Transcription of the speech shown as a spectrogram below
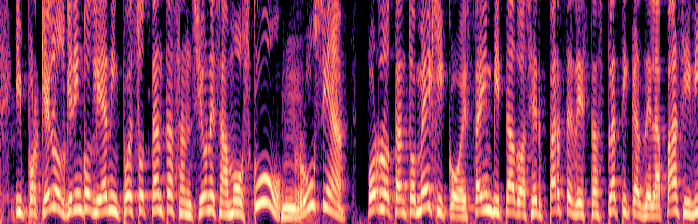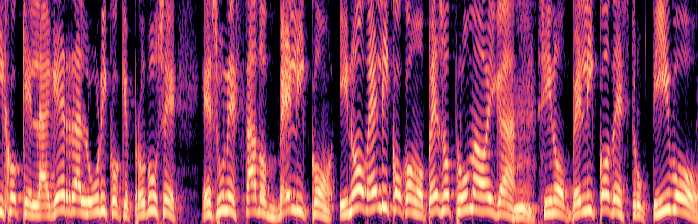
¿Y por qué los gringos le han impuesto tantas sanciones a Moscú, mm. Rusia? Por lo tanto, México está invitado a ser parte de estas pláticas de la paz y dijo que la guerra lo único que produce es un estado bélico. Y no bélico como peso pluma, oiga, mm. sino bélico destructivo.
